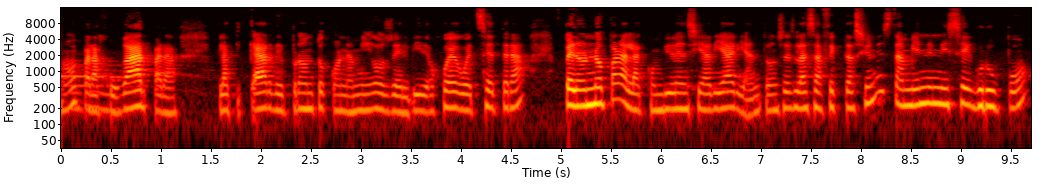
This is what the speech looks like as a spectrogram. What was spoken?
¿no? Para jugar, para platicar de pronto con amigos del videojuego, etcétera, pero no para la convivencia diaria. Entonces, las afectaciones también en ese grupo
